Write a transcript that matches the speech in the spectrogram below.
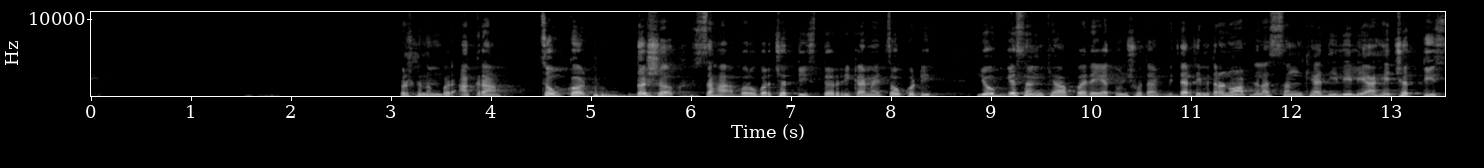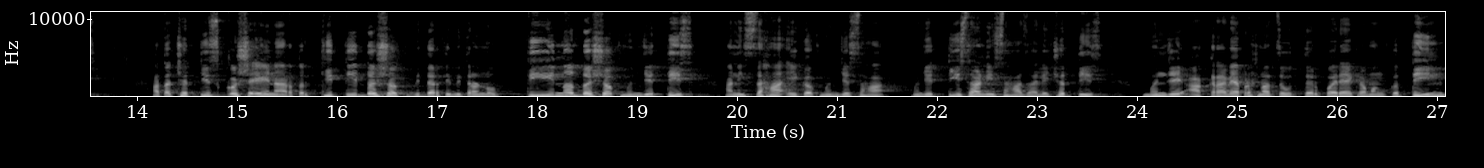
प्रश्न नंबर अकरा चौकट दशक सहा बरोबर छत्तीस. तर रिकाम्या चौकटीत. योग्य संख्या पर्यायातून शोधा. विद्यार्थी मित्रांनो आपल्याला संख्या दिलेली आहे छत्तीस. आता छत्तीस कसे येणार? तर किती दशक? विद्यार्थी मित्रांनो तीन दशक म्हणजे तीस आणि सहा एकक म्हणजे सहा. म्हणजे तीस आणि सहा झाले छत्तीस. म्हणजे अकराव्या प्रश्नाचं उत्तर पर्याय क्रमांक तीन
